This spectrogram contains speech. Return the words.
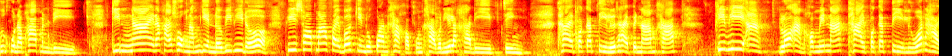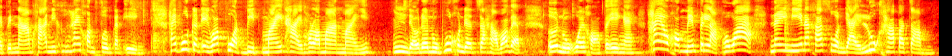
คือคุณภาพมันดี กินง่ายนะคะ ชงน้ำเย็นเด้อพี่พี่ๆเด้อพี่ชอบมากไฟเบอร์กินทุกวันค่ะขอบคุณค่ะวันนี้ราคาดีจริง ถ่ายปกติหรือถ่ายเป็นน้ำคะพี่พี่ๆอะรออ่านคอมเมนต์นะ ถ่ายปกติหรือว่าถ่ายเป็นน้ำคะอันนี้คือให้คอนเฟิร์มกันเอง ให้พูดกันเองว่าปวดบิดไหมถ่ายทรมานไหมอืมเดี๋ยวเดี๋ยวหนูพูดคนเดียวจะหาว่าแบบเออหนูอวยของตัวเองไง ให้เอาคอมเมนต์เป็นหลักเพราะว่าในนี้นะคะ ส่วนใหญ่ลูกค้าประจำ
